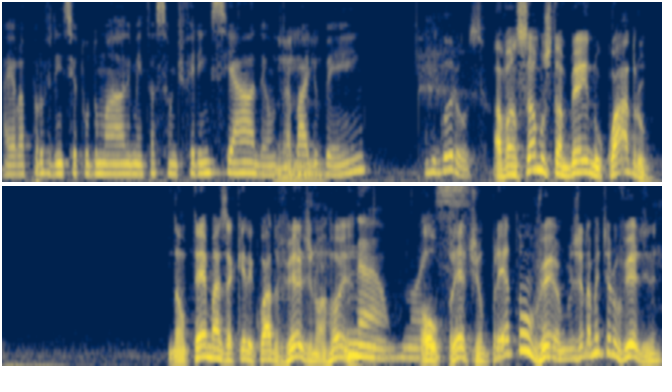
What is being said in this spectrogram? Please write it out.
Aí ela providencia toda uma alimentação diferenciada, é um hum. trabalho bem rigoroso. Avançamos também no quadro? Não tem mais aquele quadro verde no arroio? Não. Nós... Ou preto, tinha um preto ou um verde. Geralmente era o verde, né?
